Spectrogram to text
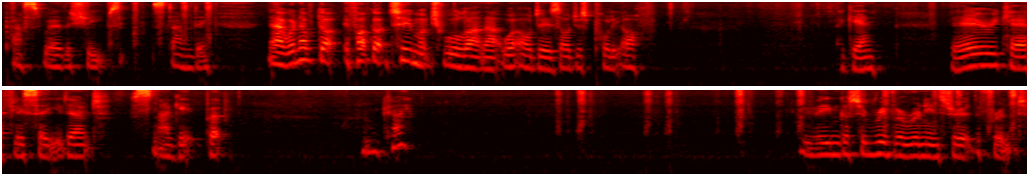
past where the sheep's standing. Now, when I've got, if I've got too much wool like that, what I'll do is I'll just pull it off. Again, very carefully so you don't snag it, but okay. We've even got a river running through at the front.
